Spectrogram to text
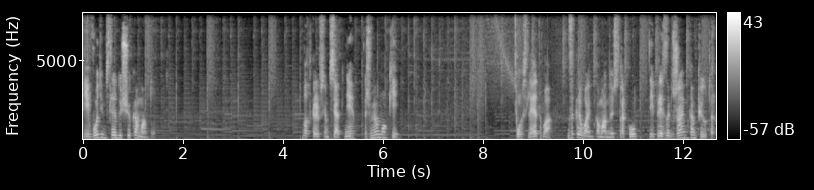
И вводим следующую команду. В открывшемся окне жмем ОК. После этого закрываем командную строку и перезагружаем компьютер.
